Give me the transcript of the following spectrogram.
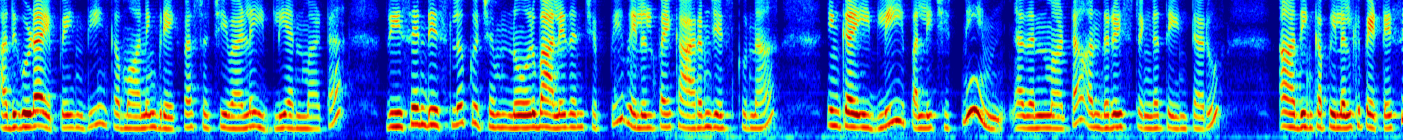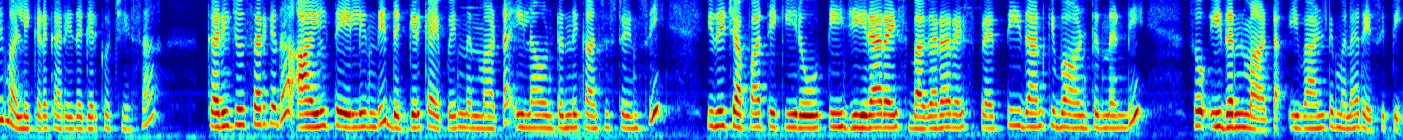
అది కూడా అయిపోయింది. ఇంకా మార్నింగ్ బ్రేక్ఫాస్ట్ వచ్చి ఇవాళ ఇడ్లీ అనమాట రీసెంట్ డేస్లో కొంచెం నోరు బాగాలేదని చెప్పి వెల్లుల్లిపై కారం చేసుకున్నా. ఇంకా ఇడ్లీ పల్లి చట్నీ అదనమాట అందరూ ఇష్టంగా తింటారు. అది ఇంకా పిల్లలకి పెట్టేసి మళ్ళీ ఇక్కడ కర్రీ దగ్గరికి వచ్చేసా. కర్రీ చూసారు కదా ఆయిల్ తేలింది దగ్గరికి అయిపోయిందనమాట ఇలా ఉంటుంది కన్సిస్టెన్సీ ఇది చపాతీకి రోటీ జీరా రైస్ బగారా రైస్ ప్రతి దానికి బాగుంటుందండి. సో ఇదన్నమాట. ఇవాళ మన రెసిపీ.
